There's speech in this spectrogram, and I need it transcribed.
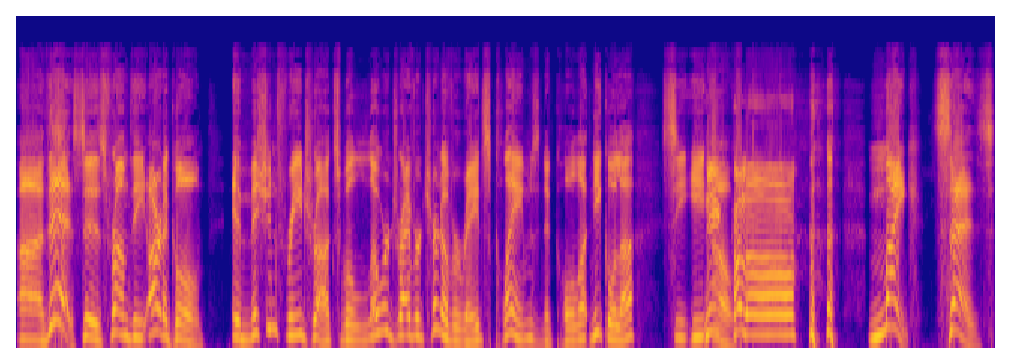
Uh, this is from the article Emission free trucks will lower driver turnover rates, claims Nikola Nikola CEO. Nikola! Mike says,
